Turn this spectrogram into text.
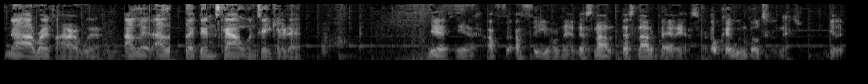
Nah, I write for hardware. I let I let Denys Cowan take care of that. Yeah, yeah, I, I feel you on that. That's not that's not a bad answer. Okay, we can go to the next one. Get it.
